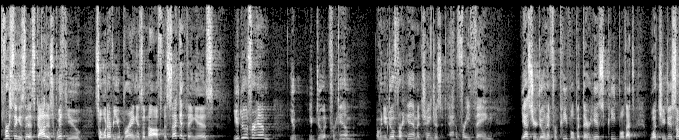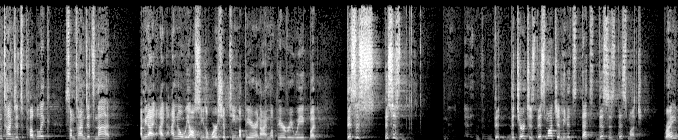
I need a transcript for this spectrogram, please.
The first thing is this God is with you, so whatever you bring is enough. The second thing is you do it for him. You, you do it for him. And when you do it for him, it changes everything Yes, you're doing it for people, but they're his people. That's what you do. Sometimes it's public, sometimes it's not. I mean, I, I, know we all see the worship team up here, and I'm up here every week, but this is this is the, the church is this much. I mean, it's that's this is this much, right?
